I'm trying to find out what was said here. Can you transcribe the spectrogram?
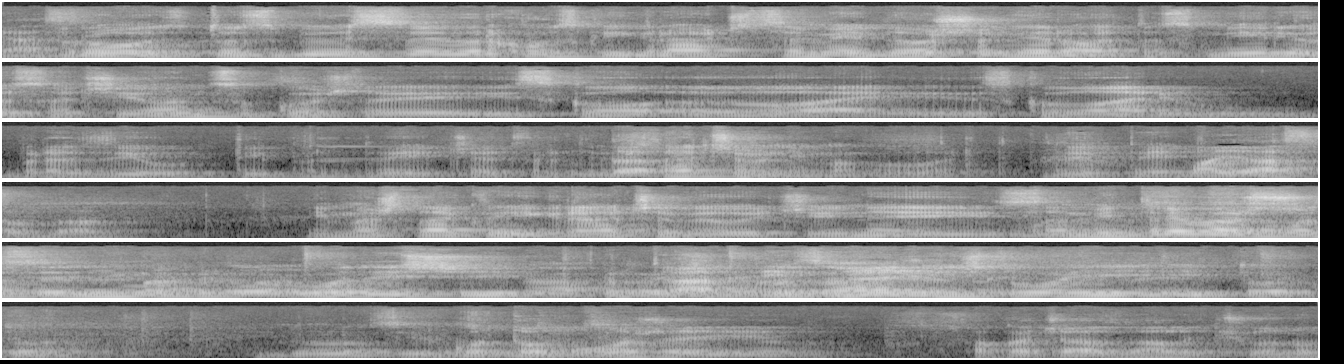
jasno. Broz, to su bili sve vrhunski igrači. Sam je došao vjerojatno smirio sa Čioncu ko što je isko, ovaj, Skovari u Brazilu, tipa 2004. Da. Šta će on njima govorit? 2005. Ma jasno, da. Imaš takve igrače veličine i sam mi trebaš... Samo se njima prilagodiš i napraviš neko zajedništvo i, i to je to. Dolazi Ko to može i svaka čast Daliću. Ono,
